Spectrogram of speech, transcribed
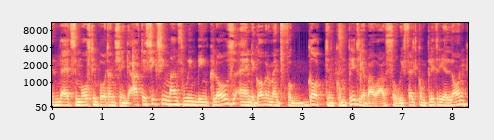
And that's the most important thing. After 16 months, we've been closed and the government forgotten completely about us. So we felt completely alone.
